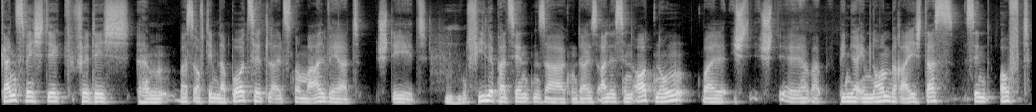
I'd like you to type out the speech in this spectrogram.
Ganz wichtig für dich, ähm, was auf dem Laborzettel als Normalwert steht. Mhm. Und viele Patienten sagen, da ist alles in Ordnung, weil ich, ich äh, bin ja im Normbereich. Das sind oft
